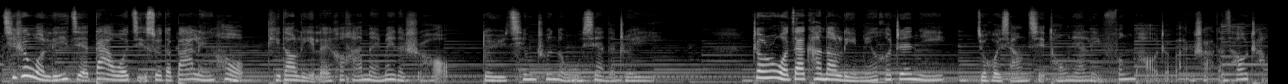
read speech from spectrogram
其实我理解大我几岁的八零后提到李雷和韩梅梅的时候，对于青春的无限的追忆。正如我在看到李明和珍妮，就会想起童年里疯跑着玩耍的操场，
